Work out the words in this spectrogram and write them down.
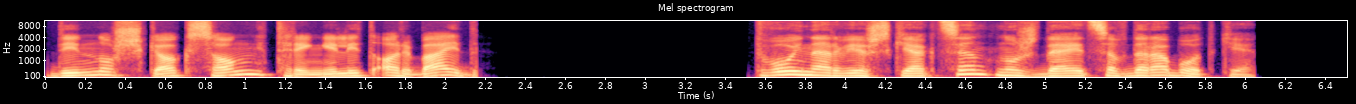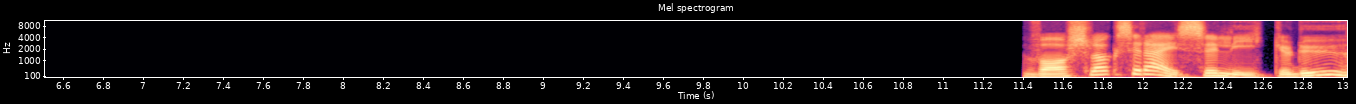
Din norske aksent trenger litt arbeid. Твой норвежский акцент нуждается в доработке. Hva slags reise liker du?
